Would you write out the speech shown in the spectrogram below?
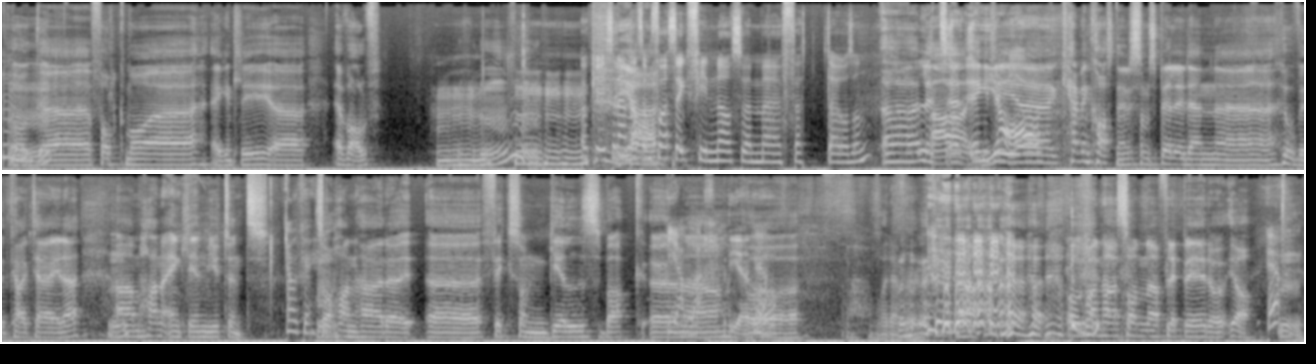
Mm. Og uh, folk må uh, egentlig uh, evolve. Ok, Så det er Ja. som får seg finner og svømmeføtter og sånn? Uh, litt, Ah, eh, egentlig ja. uh, Kevin Costner, som spiller den uh, hovedkarakteren i det, Mm. um, han er egentlig en mutant. Ok. Så han har uh, uh, fikk sånn gills bak ørene Ja, og Whatever. og han har sånn uh, flipper og ja. Mm.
